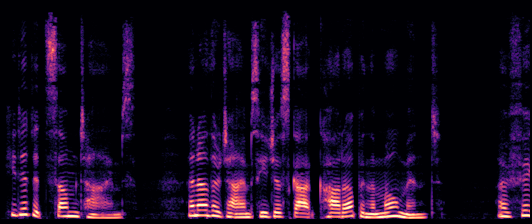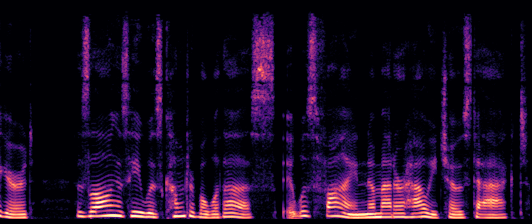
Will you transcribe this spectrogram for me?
He did it sometimes, and other times he just got caught up in the moment. I figured as long as he was comfortable with us, it was fine no matter how he chose to act.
